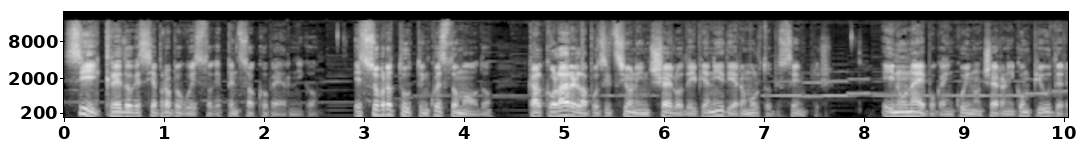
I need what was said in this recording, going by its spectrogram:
Sì, credo che sia proprio questo che pensò Copernico. E soprattutto in questo modo calcolare la posizione in cielo dei pianeti era molto più semplice. E in un'epoca in cui non c'erano i computer,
